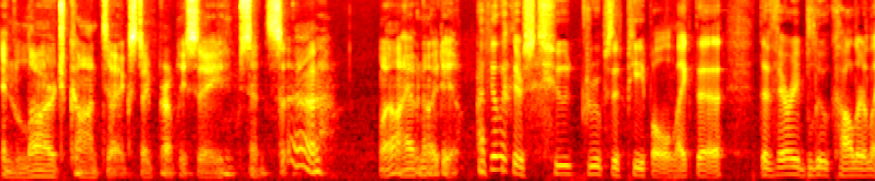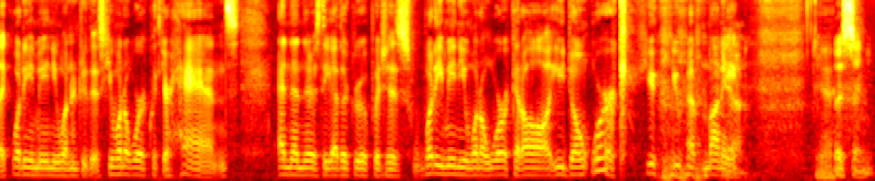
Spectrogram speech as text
in large context. I'd probably say since. Uh, well, I have no idea. I feel like there's two groups of people, like the the very blue collar, like what do you mean you want to do this? You want to work with your hands, and then there's the other group, which is what do you mean you want to work at all? You don't work. You you have money. Yeah. Yeah. Listen,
